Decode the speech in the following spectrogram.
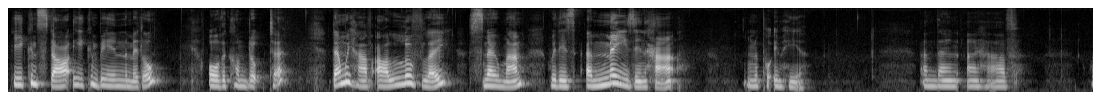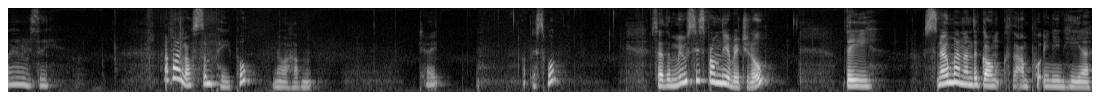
He can start, he can be in the middle, or the conductor. Then we have our lovely snowman with his amazing hat. I'm going to put him here. And then I have, where is he? Have I lost some people? No, I haven't. Okay, got this one. So the moose is from the original. The snowman and the gonk that I'm putting in here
